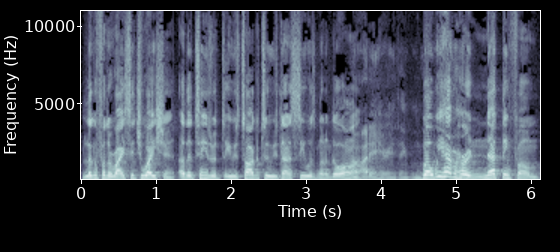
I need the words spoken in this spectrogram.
looking for the right situation. Other teams were- he was talking to, he's going to see what's going to go on. Oh, I didn't hear anything from. But we haven't heard nothing from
